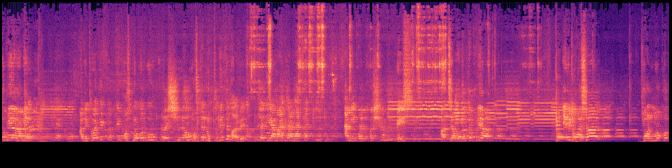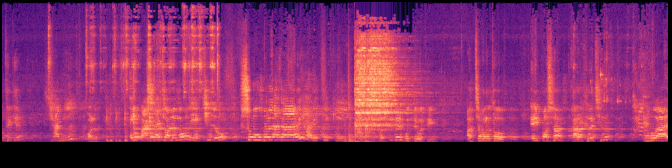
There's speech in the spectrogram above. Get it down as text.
তুমি আর আমি। আমি তোমাকে একটি প্রশ্ন করব। প্রশ্ন। প্রশ্নের উত্তর দিতে পারবে? যদি আমার জানা থাকি আমি বলব স্বামী। বেশ। আচ্ছা বলো তো প্রিয়া। এই পাশার জন্ম থেকে স্বামী বলো। এই পাশায় জন্ম হয়েছিল সৌবলাদার হাড়ে থেকে। সত্যিকার বুদ্ধিমতী। আচ্ছা বলো তো এই পাশা কারা খেলেছিল? পুয়ার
